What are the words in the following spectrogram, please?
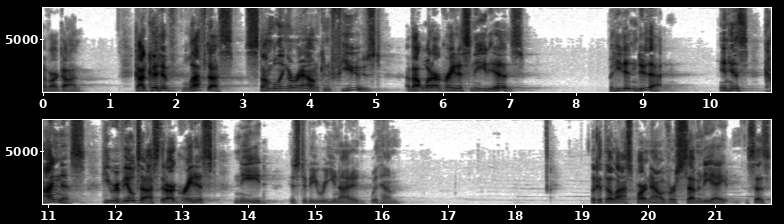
of our God. God could have left us stumbling around, confused about what our greatest need is. But he didn't do that. In his kindness, he revealed to us that our greatest need is to be reunited with him. Look at the last part now of verse 78. It says,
